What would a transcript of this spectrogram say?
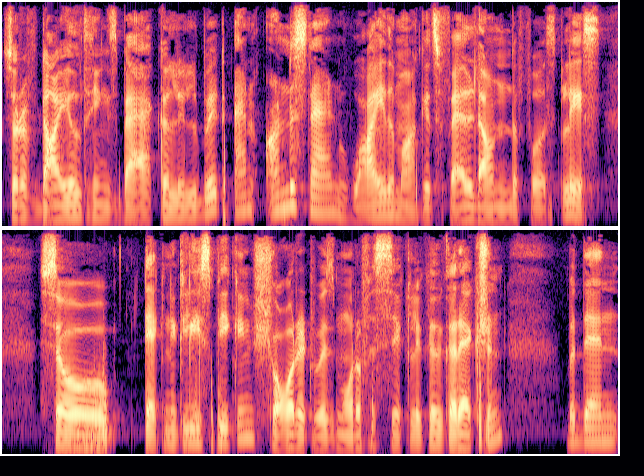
sort of dial things back a little bit and understand why the markets fell down in the first place. So, technically speaking, sure, it was more of a cyclical correction, but then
